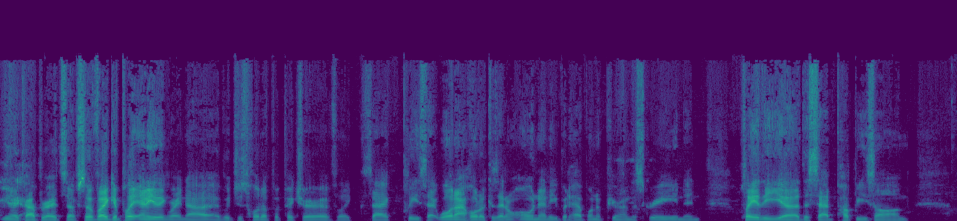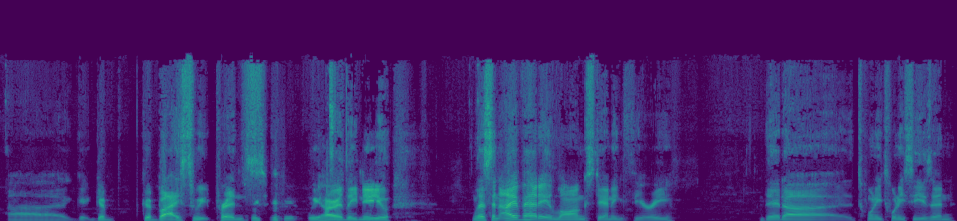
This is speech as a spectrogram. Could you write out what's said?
you know, yeah. copyright stuff. So if I could play anything right now, I would just hold up a picture of like Zach, Plesac. Well, not hold it because I don't own any, but have one appear on the screen and play the uh, the sad puppy song. Uh, good, good goodbye, sweet prince. we hardly knew you. Listen, I've had a long-standing theory that uh 2020 season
